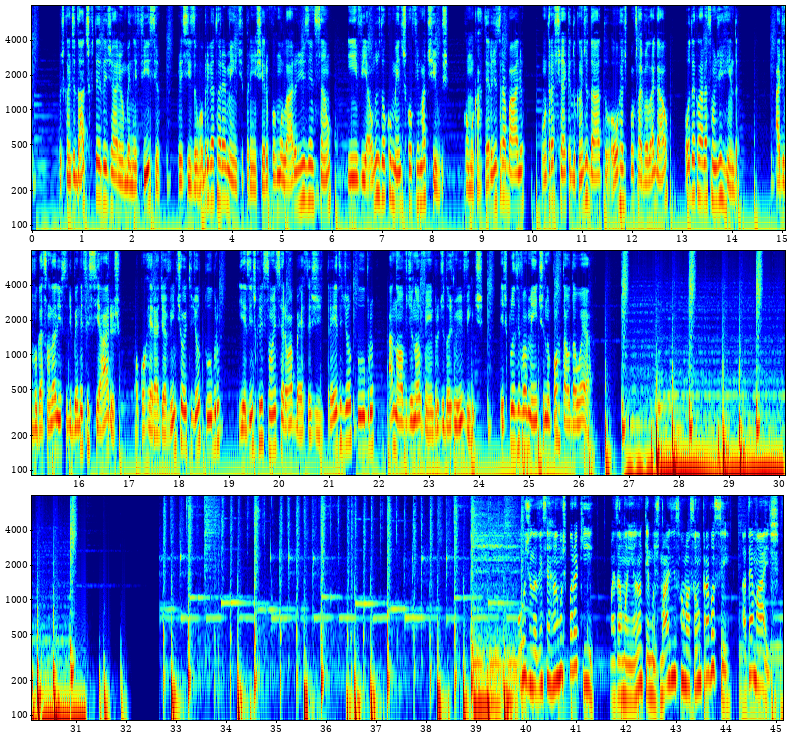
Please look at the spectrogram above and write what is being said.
Os candidatos que desejarem o benefício precisam obrigatoriamente preencher o formulário de isenção e enviar um dos documentos confirmativos, como carteira de trabalho, contra-cheque do candidato ou responsável legal ou declaração de renda. A divulgação da lista de beneficiários ocorrerá dia 28 de outubro e as inscrições serão abertas de 13 de outubro a 9 de novembro de 2020, exclusivamente no portal da UEA. Hoje nós encerramos por aqui mas amanhã temos mais informação para você. Até mais!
